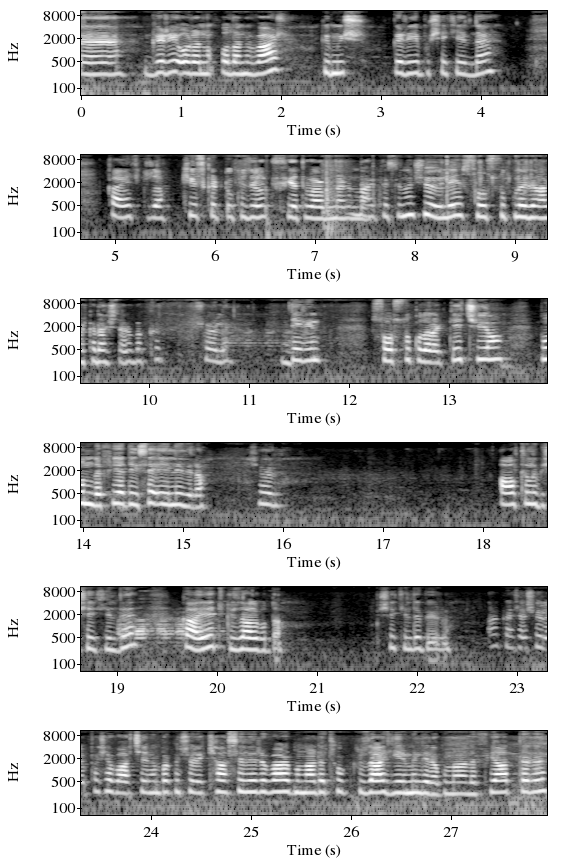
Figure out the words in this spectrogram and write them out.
Ee, gri oranı, olanı var. Gümüş gri bu şekilde. Gayet güzel. 249 liralık fiyatı var bunların da. Markasının şöyle soslukları arkadaşlar bakın. Şöyle derin sosluk olarak geçiyor. Bunun da fiyatı ise 50 lira. Şöyle. Altılı bir şekilde. Gayet güzel bu da. Bu şekilde bir ürün. Arkadaşlar şöyle Paşa Bahçe'nin bakın şöyle kaseleri var. Bunlar da çok güzel 20 lira. Bunların da fiyatları.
